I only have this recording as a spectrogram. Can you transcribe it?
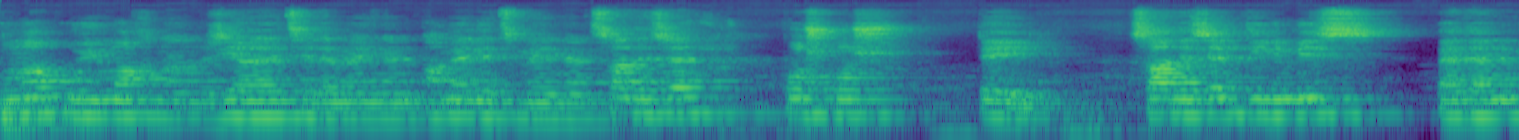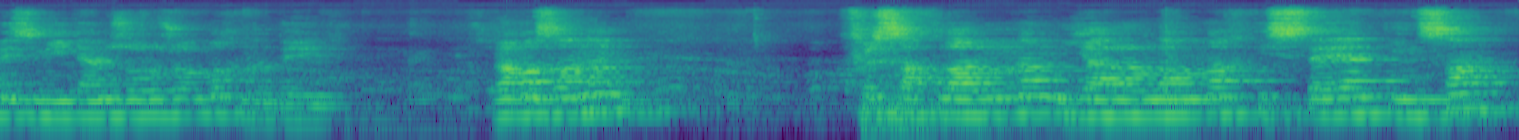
buna uymaqla, riayət eləməklə, amel etməklə sadece boş-boş değil. Sadece dilimiz, bedenimiz, midemiz oruç olmakla değil. Ramazanın fırsatlarından yararlanmak isteyen insan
